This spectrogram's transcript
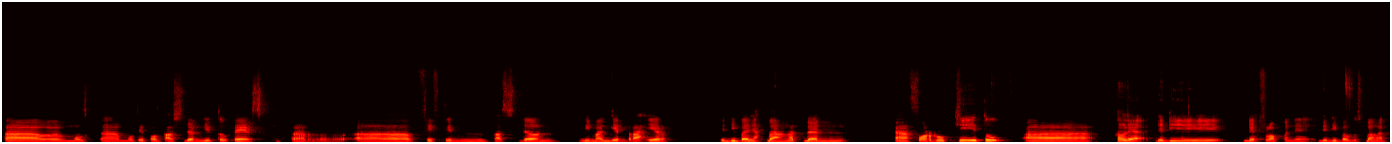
uh, mul- uh, multiple touchdown gitu kayak sekitar uh, 15 touchdown 5 game terakhir. Jadi banyak banget dan uh, for rookie itu uh, kelihat jadi developmentnya jadi bagus banget.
